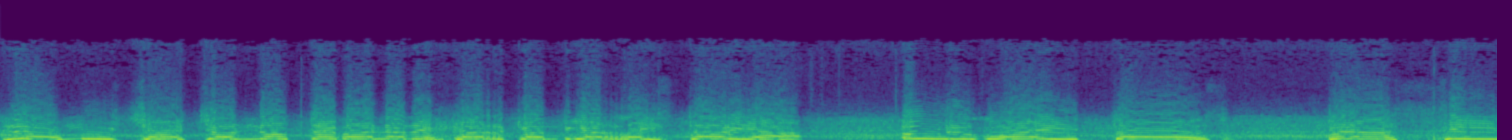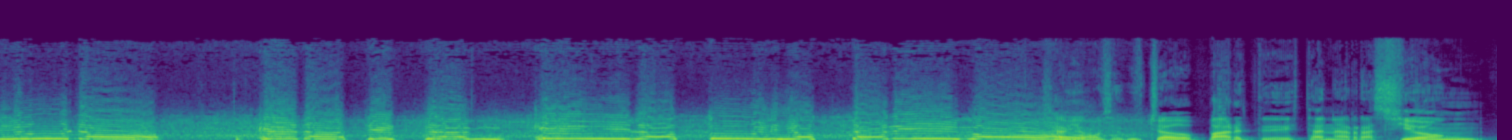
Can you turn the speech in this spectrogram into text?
Los muchachos no te van a dejar cambiar la historia. Uruguay 2, Brasil 1. Quédate tranquilo, Tulio, te digo. Ya habíamos escuchado parte de esta narración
